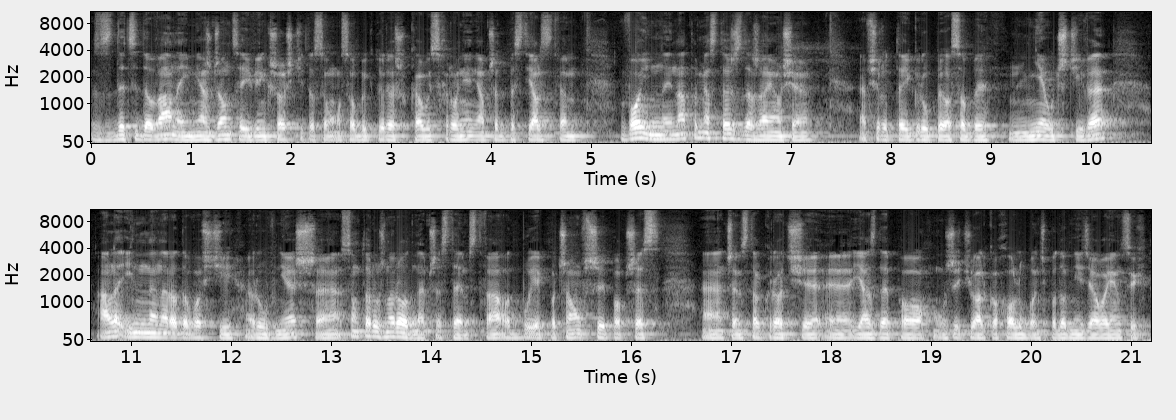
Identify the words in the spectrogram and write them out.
zdecydowanej, miażdżącej większości to są osoby, które szukały schronienia przed bestialstwem wojny, natomiast też zdarzają się wśród tej grupy osoby nieuczciwe, ale inne narodowości również. E, Są to różnorodne przestępstwa, od bujek począwszy poprzez e, częstokroć e, jazdę po użyciu alkoholu bądź podobnie działających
